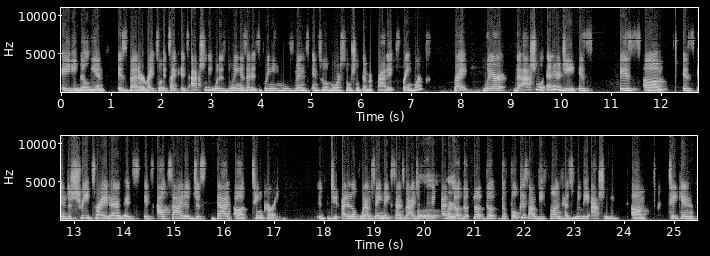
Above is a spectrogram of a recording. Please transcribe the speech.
80 million is better, right? So it's like it's actually what it's doing is that it's bringing movements into a more social democratic framework, right? Where the actual energy is is um, is in the streets, right? And it's it's outside of just that uh, tinkering. I don't know if what I'm saying makes sense, but I just oh, think that I, the, the, the the focus on defund has really actually um, taken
